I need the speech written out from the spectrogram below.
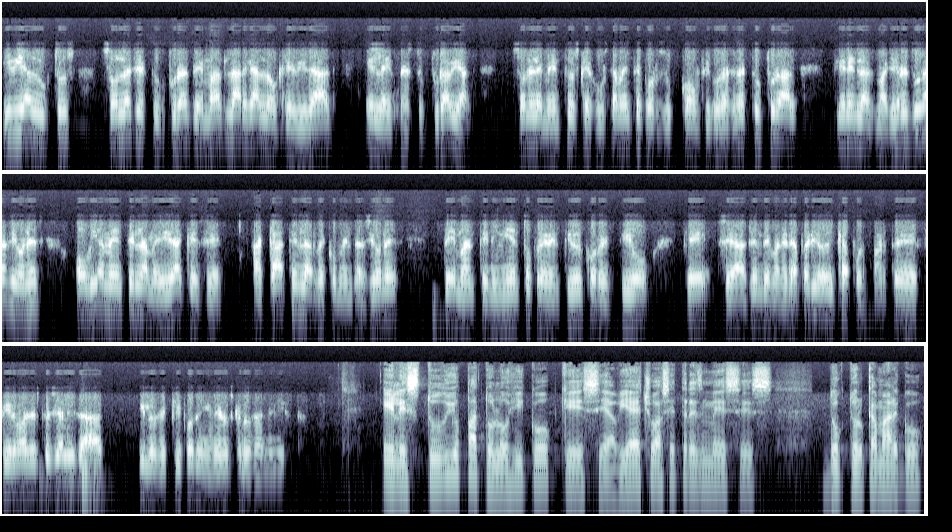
y viaductos, son las estructuras de más larga longevidad en la infraestructura vial son elementos que justamente por su configuración estructural tienen las mayores duraciones, obviamente en la medida que se acaten las recomendaciones de mantenimiento preventivo y correctivo que se hacen de manera periódica por parte de firmas especializadas y los equipos de ingenieros que los administran. El estudio patológico que se había hecho hace tres meses, doctor Camargo,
